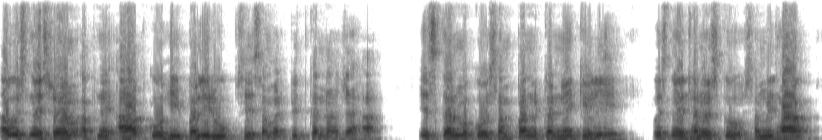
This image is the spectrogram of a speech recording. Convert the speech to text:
अब उसने स्वयं अपने आप को ही बलि रूप से समर्पित करना चाहा। इस कर्म को संपन्न करने के लिए उसने धनुष को समिधा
